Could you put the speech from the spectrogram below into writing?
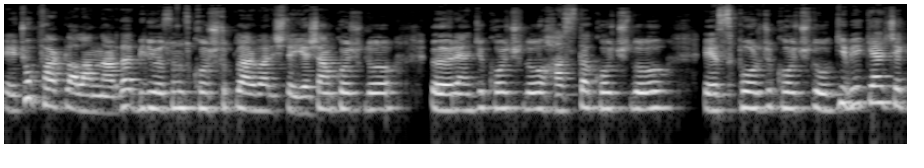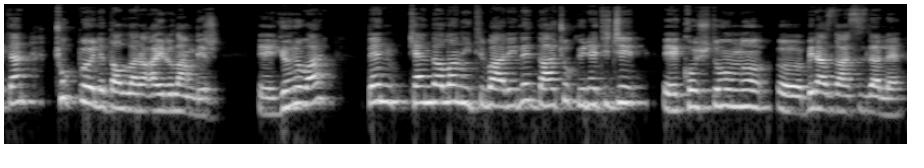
E, çok farklı alanlarda biliyorsunuz koçluklar var. İşte yaşam koçluğu, öğrenci koçluğu, hasta koçluğu, e, sporcu koçluğu gibi gerçekten çok böyle dallara ayrılan bir e, yönü var. Ben kendi alan itibariyle daha çok yönetici e, koçluğunu biraz daha sizlerle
